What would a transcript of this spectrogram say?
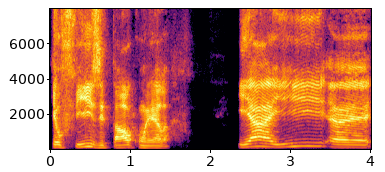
que eu fiz e tal com ela. E aí é,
